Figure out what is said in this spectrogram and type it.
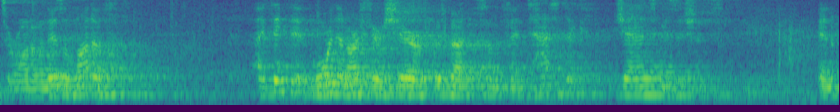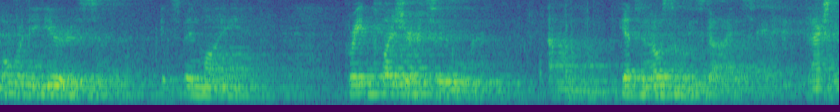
Toronto, and there's a lot of I think that more than our fair share, we've got some fantastic jazz musicians. And over the years, it's been my great pleasure to um, get to know some of these guys, and actually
